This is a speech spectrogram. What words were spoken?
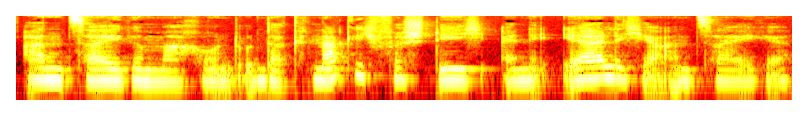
Anzeige mache und unter knackig verstehe ich eine ehrliche Anzeige.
